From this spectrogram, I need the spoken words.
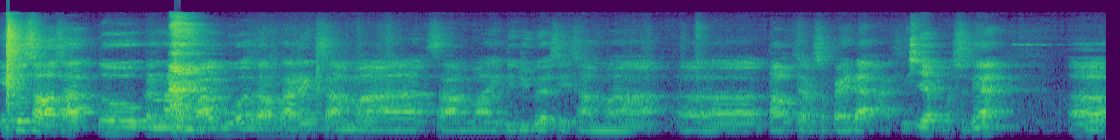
itu salah satu kenapa gua tertarik sama sama itu juga sih sama eh, culture sepeda sih Yap. maksudnya eh,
